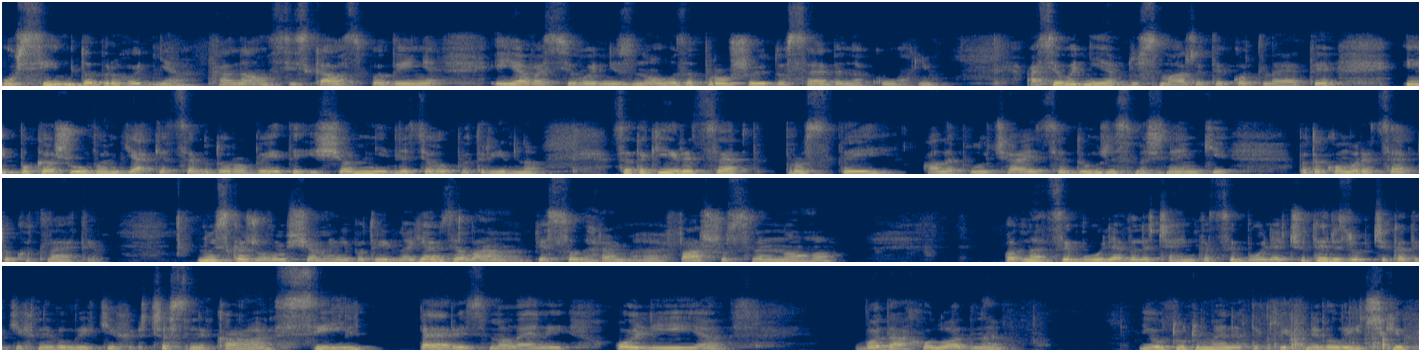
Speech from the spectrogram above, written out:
Усім доброго дня! Канал Сільська Господиня, і я вас сьогодні знову запрошую до себе на кухню. А сьогодні я буду смажити котлети і покажу вам, як я це буду робити і що мені для цього потрібно. Це такий рецепт простий, але виходить дуже смачненькі по такому рецепту котлети. Ну і скажу вам, що мені потрібно. Я взяла 500 грам е, фаршу свиного. Одна цибуля, величенька цибуля, чотири зубчика таких невеликих чесника, сіль, перець малений, олія, вода холодна. І отут у мене таких невеличких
